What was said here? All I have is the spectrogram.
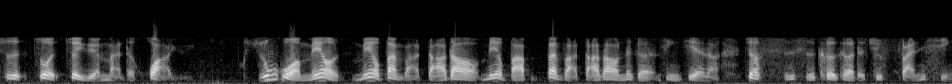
是做最圆满的话语。如果没有没有办法达到，没有把办法达到那个境界呢，就要时时刻刻的去反省，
